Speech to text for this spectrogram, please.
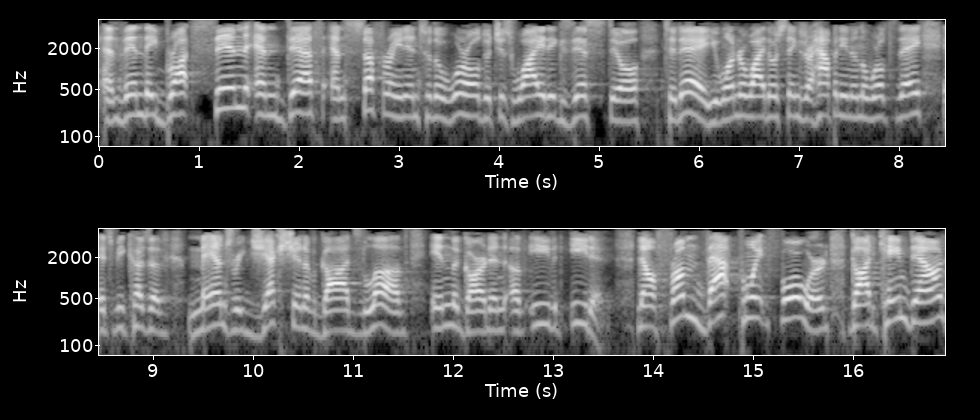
And then they brought sin and death and suffering into the world, which is why it exists still today. You wonder why those things are happening in the world today? It's because of man's rejection of God's love in the Garden of Eden. Now, from that point forward, God came down.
